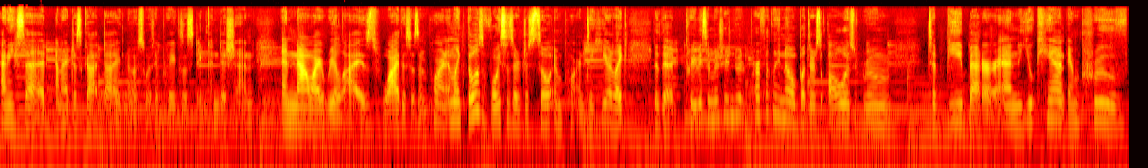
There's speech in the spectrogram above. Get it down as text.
and he said, and I just got diagnosed with a pre existing condition. And now I realize why this is important. And like those voices are just so important to hear. Like, did the previous administration do it perfectly? No, but there's always room to be better. And you can't improve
